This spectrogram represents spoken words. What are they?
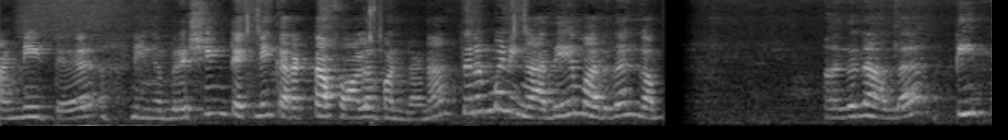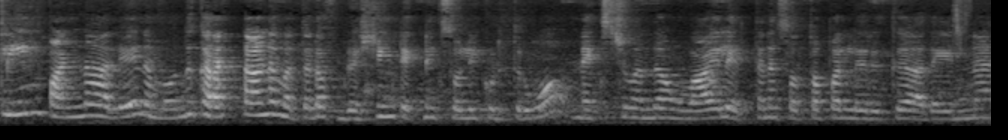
பண்ணிவிட்டு நீங்கள் ப்ரஷிங் டெக்னிக் கரெக்டாக ஃபாலோ பண்ணலன்னா திரும்ப நீங்கள் அதே மாதிரி தான் கம் அதனால டீத் க்ளீன் பண்ணாலே நம்ம வந்து கரெக்டான மெத்தட் ஆஃப் ப்ரஷிங் டெக்னிக் சொல்லி கொடுத்துருவோம். நெக்ஸ்ட் வந்து அவங்க வாயில் எத்தனை சொத்தப்பல் இருக்குது அதை என்ன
